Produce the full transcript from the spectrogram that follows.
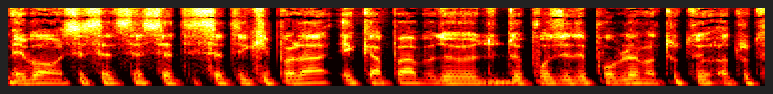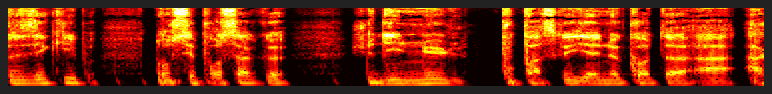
mais bon, c'est, c'est- c'est- cette, cette équipe-là est capable de, poser des problèmes à toutes, à toutes les équipes. Donc c'est pour ça que je dis nul. Parce qu'il y a une cote à, à,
